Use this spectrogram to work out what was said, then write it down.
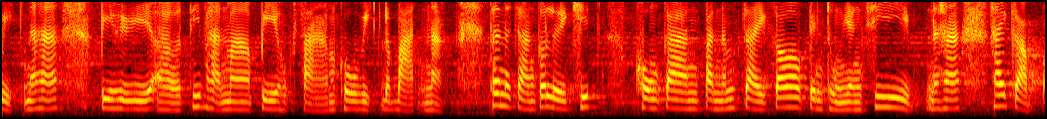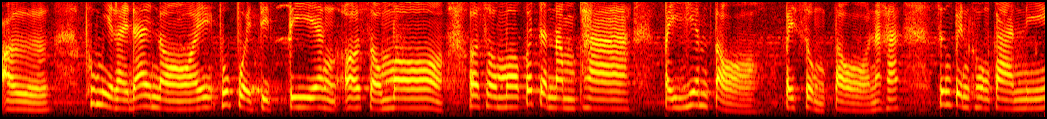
วิดนะคะปีที่ผ่านมาปี 63 โควิดระบาดหนัก ท่านอาจารย์ก็เลยคิดโครงการปันน้ำใจก็เป็นถุงยังชีพนะคะให้กับออผู้มีรายได้น้อย ผู้ป่วยติดเตียง อสม อสมก็จะนำพาไปเยี่ยมต่อ ไปส่งต่อนะคะ ซึ่งเป็นโครงการนี้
